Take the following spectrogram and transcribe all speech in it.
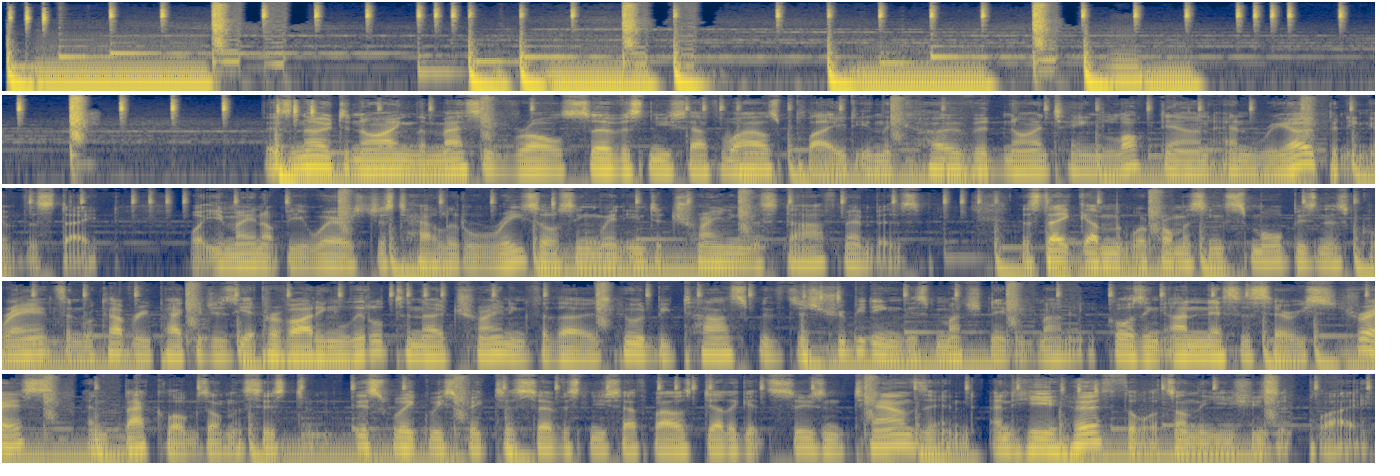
There's no denying the massive role Service New South Wales played in the COVID 19 lockdown and reopening of the state. What you may not be aware is just how little resourcing went into training the staff members. The state government were promising small business grants and recovery packages, yet providing little to no training for those who would be tasked with distributing this much needed money, causing unnecessary stress and backlogs on the system. This week we speak to Service New South Wales delegate Susan Townsend and hear her thoughts on the issues at play.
